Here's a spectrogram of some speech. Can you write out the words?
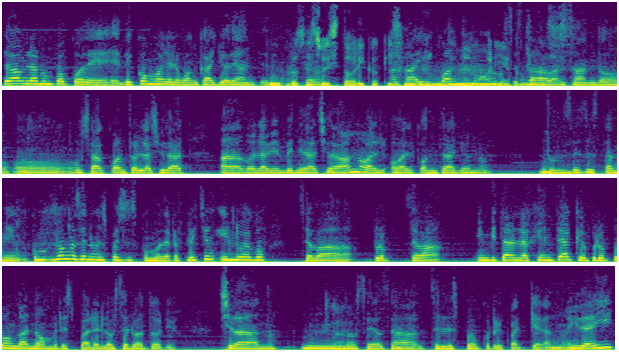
se va a hablar un poco de, de cómo era el Huancayo de antes. Un proceso histórico quizá, y cuánto, de memoria. estaba avanzando, o, o, sea, cuánto la ciudad ha dado la bienvenida al ciudadano o al contrario, ¿no? Entonces eso es también, como, van a ser un espacios como de reflexión y luego se va, se va a invitar a la gente a que proponga nombres para el observatorio ciudadano. Mm, no sé, o sea, se les puede ocurrir cualquiera, ¿no? Y de ahí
